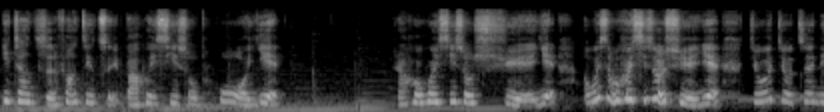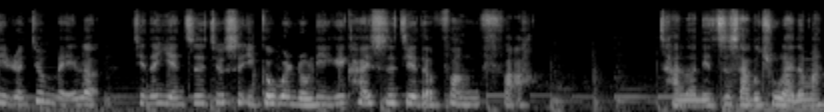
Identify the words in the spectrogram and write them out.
一张纸放进嘴巴会吸收唾液，然后会吸收血液啊？为什么会吸收血液？久而久之，你人就没了。简而言之，就是一个温柔离开世界的方法。惨了，连自杀都出来的吗？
